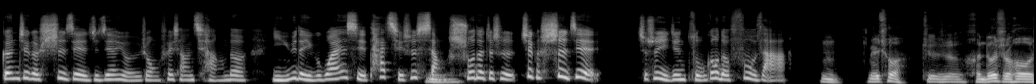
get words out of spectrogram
跟这个世界之间有一种非常强的隐喻的一个关系。他其实想说的就是这个世界就是已经足够的复杂。嗯，没错，就是很多时候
